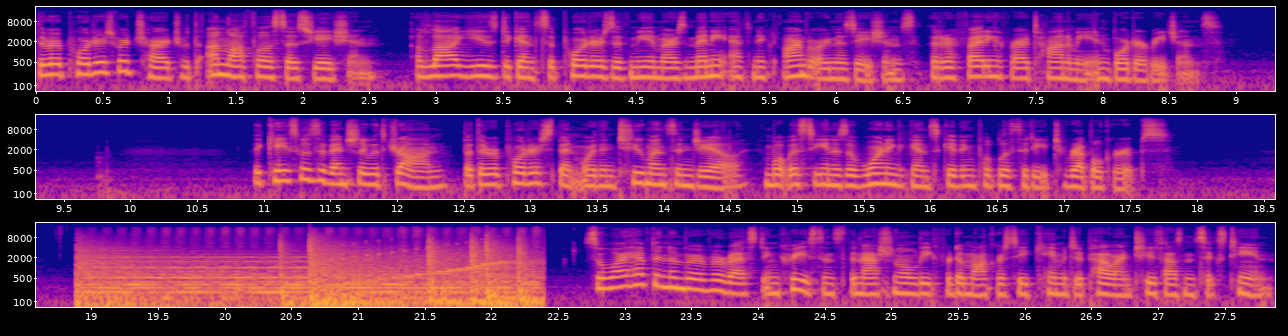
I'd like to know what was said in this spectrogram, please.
The reporters were charged with unlawful association, a law used against supporters of Myanmar's many ethnic armed organizations that are fighting for autonomy in border regions. The case was eventually withdrawn, but the reporter spent more than two months in jail in what was seen as a warning against giving publicity to rebel groups. So, why have the number of arrests increased since the National League for Democracy came into power in 2016,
